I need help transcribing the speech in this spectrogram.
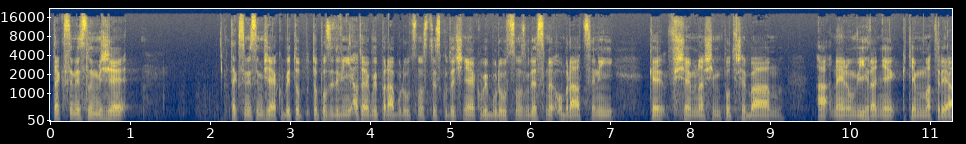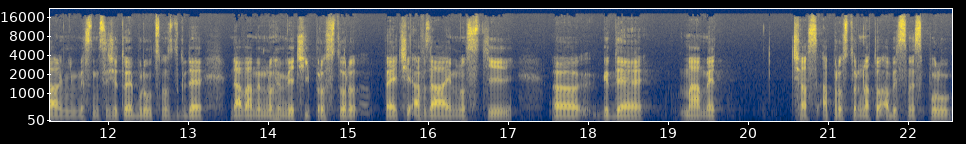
tak si myslím, že tak si myslím, že jakoby to, to pozitivní a to, jak vypadá budoucnost, je skutečně jakoby budoucnost, kde jsme obrácený ke všem našim potřebám, a nejenom výhradně k těm materiálním. Myslím si, že to je budoucnost, kde dáváme mnohem větší prostor péči a vzájemnosti, eh, kde máme čas a prostor na to, aby jsme spolu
